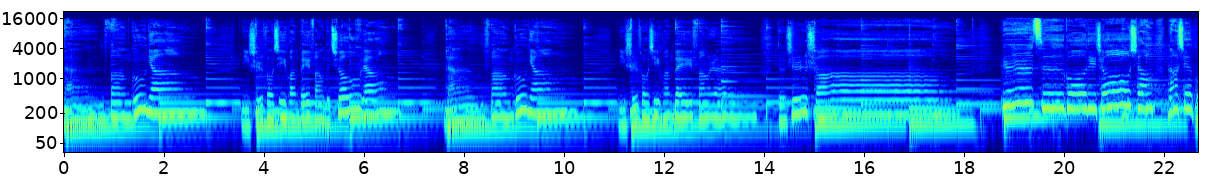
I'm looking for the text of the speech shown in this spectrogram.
南方姑娘，你是否喜欢北方的秋凉？南方姑娘，你是否喜欢北方人的直爽？日子过得就像那些不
